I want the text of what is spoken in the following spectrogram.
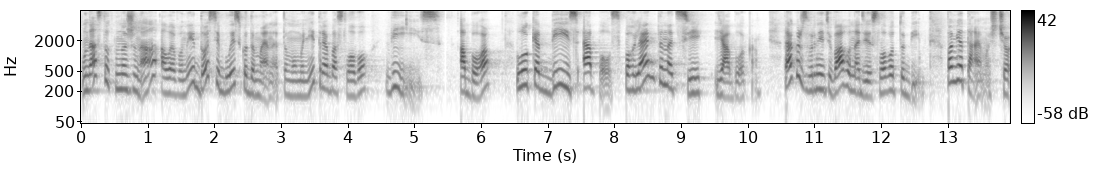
У нас тут множина, але вони досі близько до мене, тому мені треба слово these. Або Look at these apples. Погляньте на ці яблука. Також зверніть увагу на дієслово be. Пам'ятаємо, що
